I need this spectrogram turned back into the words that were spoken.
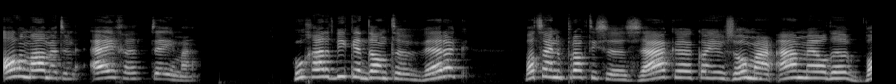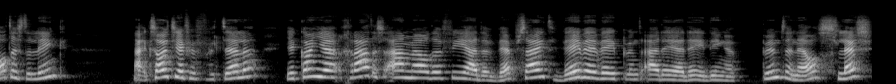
Allemaal met hun eigen thema. Hoe gaat het weekend dan te werk? Wat zijn de praktische zaken? Kan je zomaar aanmelden? Wat is de link? Nou, ik zal het je even vertellen. Je kan je gratis aanmelden via de website www.adhddingen.nl slash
